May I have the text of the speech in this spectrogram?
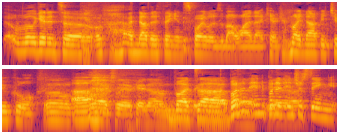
we'll get into another thing in spoilers about why that character might not be too cool. Oh, uh, yeah, actually, okay, now I'm But uh, but that. an but an interesting,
